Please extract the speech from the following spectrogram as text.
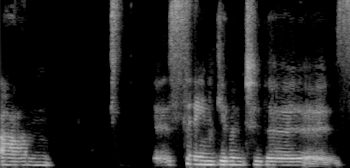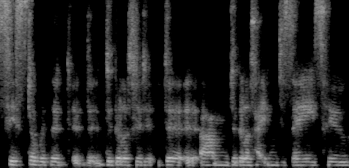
um, scene given to the sister with the um, debilitating disease who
